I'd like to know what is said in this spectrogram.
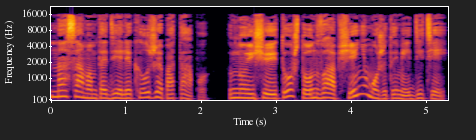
на самом-то деле к лжепотапу, но еще и то, что он вообще не может иметь детей.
